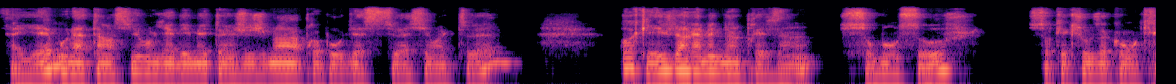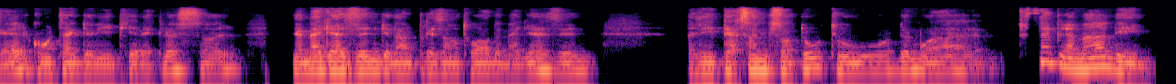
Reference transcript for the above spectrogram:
ça y est, mon attention vient d'émettre un jugement à propos de la situation actuelle. OK, je la ramène dans le présent, sur mon souffle, sur quelque chose de concret, le contact de mes pieds avec le sol, le magazine qui est dans le présentoir de magazine, les personnes qui sont autour de moi, tout simplement des,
